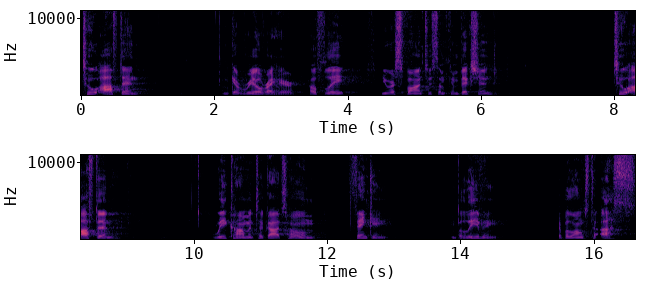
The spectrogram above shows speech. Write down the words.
Too often, I'm gonna get real right here. Hopefully, you respond to some conviction. Too often, we come into God's home thinking and believing it belongs to us.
